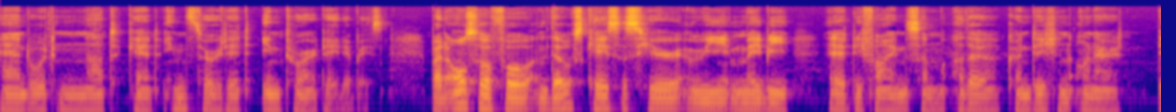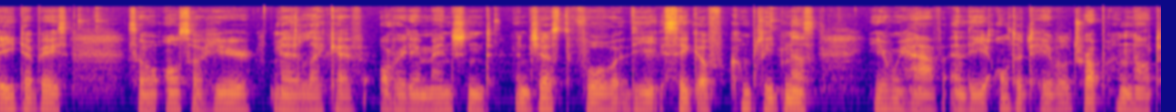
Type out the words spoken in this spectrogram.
and would not get inserted into our database. But also for those cases here, we maybe uh, define some other condition on our database. So also here, uh, like I've already mentioned, and just for the sake of completeness, here we have the alter table drop not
